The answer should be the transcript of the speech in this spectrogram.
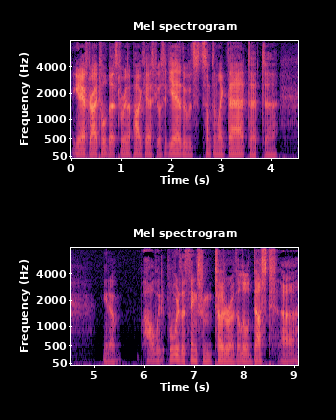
you know after I told that story in the podcast, people said yeah there was something like that that uh, you know oh what, what were the things from Totoro the little dust uh,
